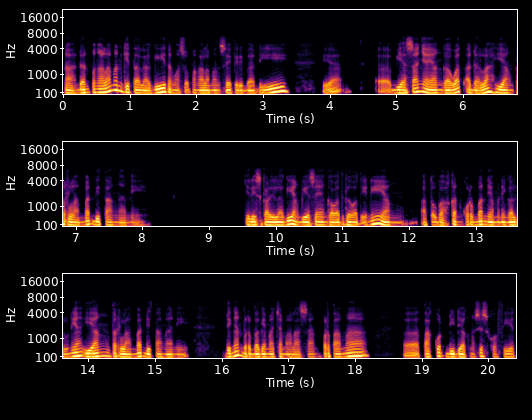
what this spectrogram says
Nah, dan pengalaman kita lagi termasuk pengalaman saya pribadi ya eh, biasanya yang gawat adalah yang terlambat ditangani. Jadi sekali lagi yang biasa yang gawat-gawat ini yang atau bahkan korban yang meninggal dunia yang terlambat ditangani dengan berbagai macam alasan. Pertama, eh, takut didiagnosis COVID.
